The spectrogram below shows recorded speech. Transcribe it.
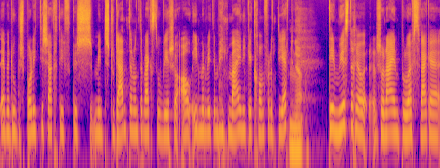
Eben, du bist politisch aktiv, bist mit Studenten unterwegs, du wirst ja auch immer wieder mit Meinungen konfrontiert. Ja. Ihr müsst euch ja schon einen Berufswegen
